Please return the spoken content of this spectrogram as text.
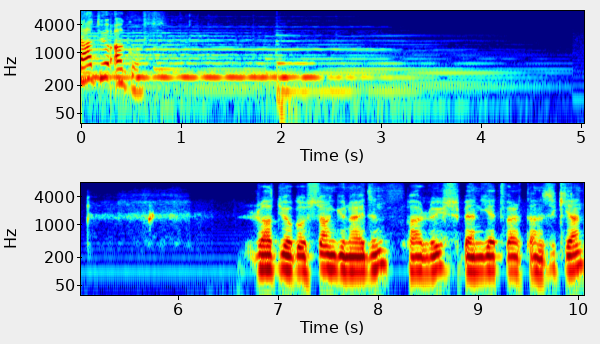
Radyo Agos. Radyo Agos'tan günaydın. Parlıyız. Ben Yetver Tanzikyan.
